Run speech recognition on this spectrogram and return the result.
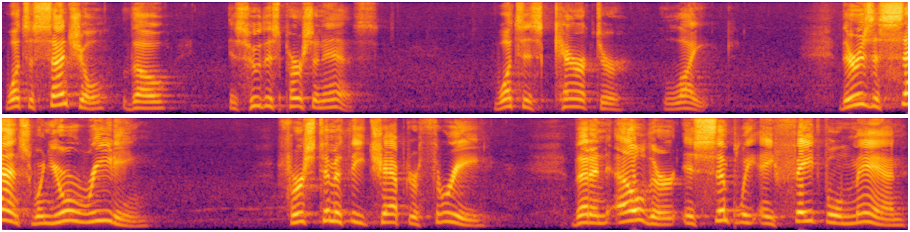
What's essential, though, is who this person is. What's his character like? There is a sense when you're reading 1 Timothy chapter 3 that an elder is simply a faithful man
